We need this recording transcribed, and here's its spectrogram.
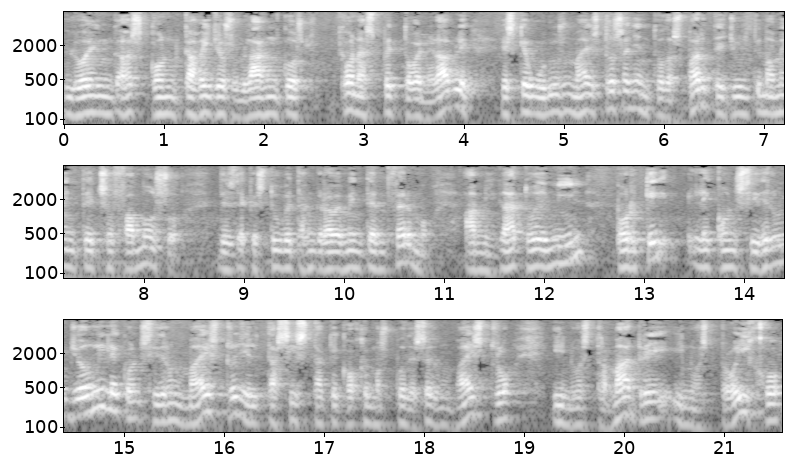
luengas, con cabellos blancos, con aspecto venerable. Es que gurús maestros hay en todas partes. Yo últimamente he hecho famoso, desde que estuve tan gravemente enfermo, a mi gato Emil porque le considero un yogi, le considero un maestro y el taxista que cogemos puede ser un maestro y nuestra madre y nuestro hijo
